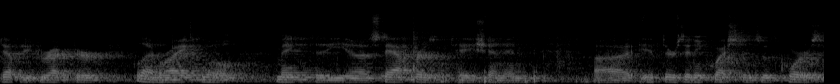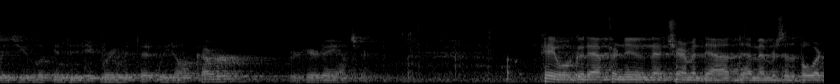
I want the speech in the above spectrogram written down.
Deputy Director Glenn Wright will make the uh, staff presentation, and uh, if there's any questions, of course, as you look into the agreement that we don't cover, we're here to answer. Okay, well, good afternoon, uh, Chairman Dowd, uh, members of the board.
